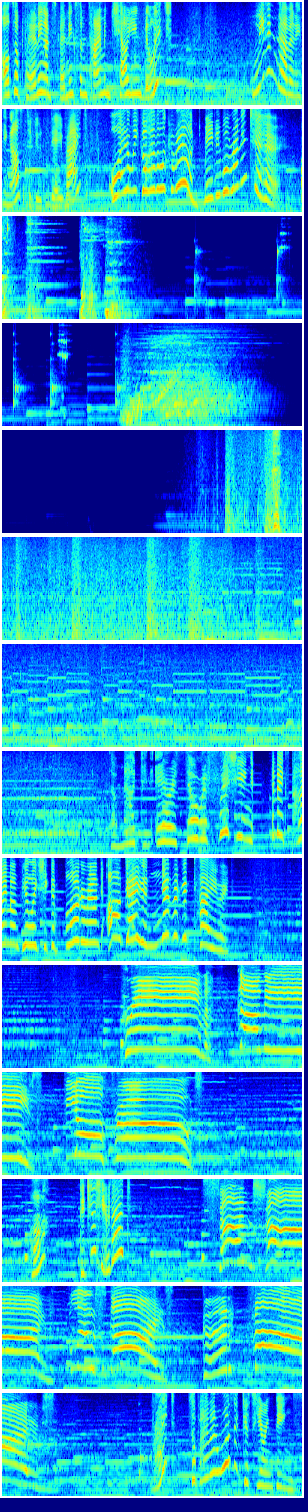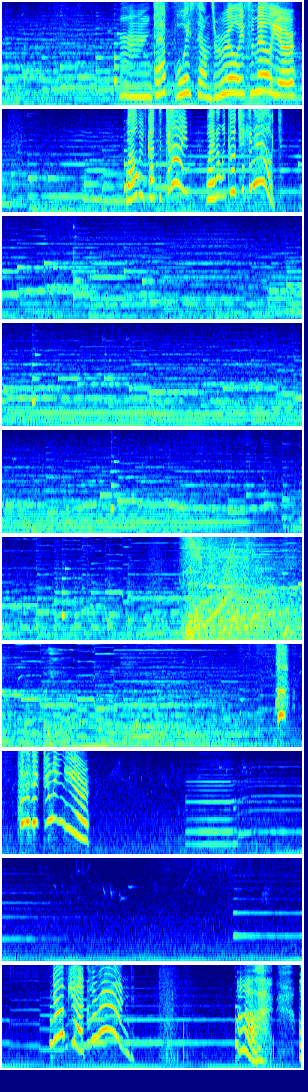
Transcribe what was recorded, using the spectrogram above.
also planning on spending some time in Qiaoying Village? We didn't have anything else to do today, right? Why don't we go have a look around? Maybe we'll run into her.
